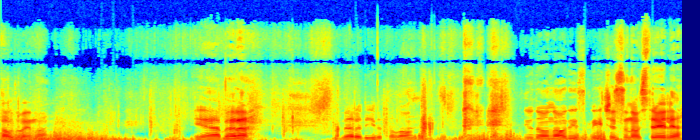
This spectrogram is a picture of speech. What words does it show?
How do I know? Yeah, better, better leave it alone. you don't know these creatures in Australia.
